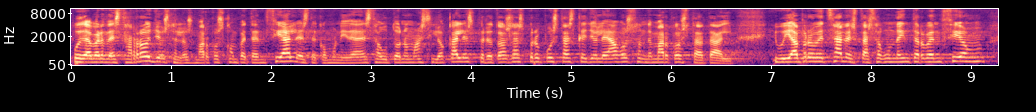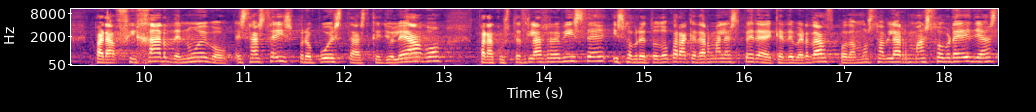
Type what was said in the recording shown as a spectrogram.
puede haber desarrollos en los marcos competenciales de comunidades autónomas y locales, pero todas las propuestas que yo le hago son de marco estatal. Y voy a aprovechar esta segunda intervención para fijar de nuevo esas seis propuestas que yo le hago para que usted las revise y, sobre todo, para quedarme a la espera de que de verdad podamos hablar más sobre ellas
